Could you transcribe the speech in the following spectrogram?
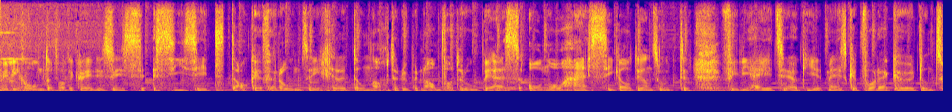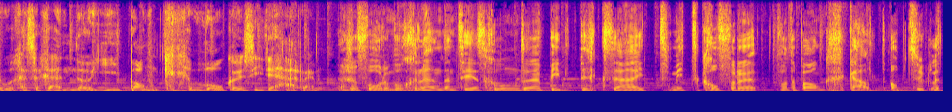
Viele Kunden von der Credit Suisse sind seit Tagen verunsichert und nach der Übernahme von der UBS auch noch hässig. Adrian Sutter, viele haben jetzt reagiert, wir haben es vorher gehört und suchen sich eine neue Bank. Wo gehen sie denn her? Ja, schon vor dem Wochenende haben CS-Kunden bildlich gesagt, mit Koffern von der Bank Geld abzügeln.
